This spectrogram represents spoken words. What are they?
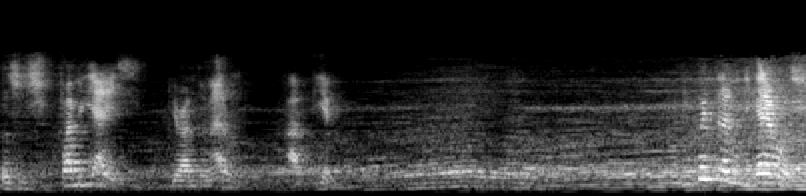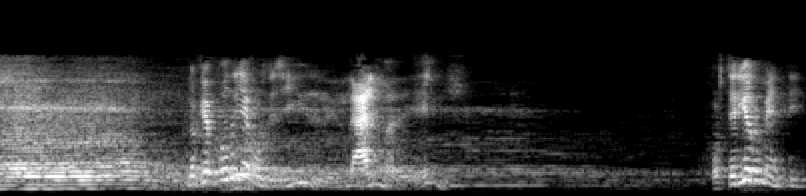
con sus familiares que abandonaron al tiempo. Encuentran, dijéramos, lo que podríamos decir el alma Posteriormente,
